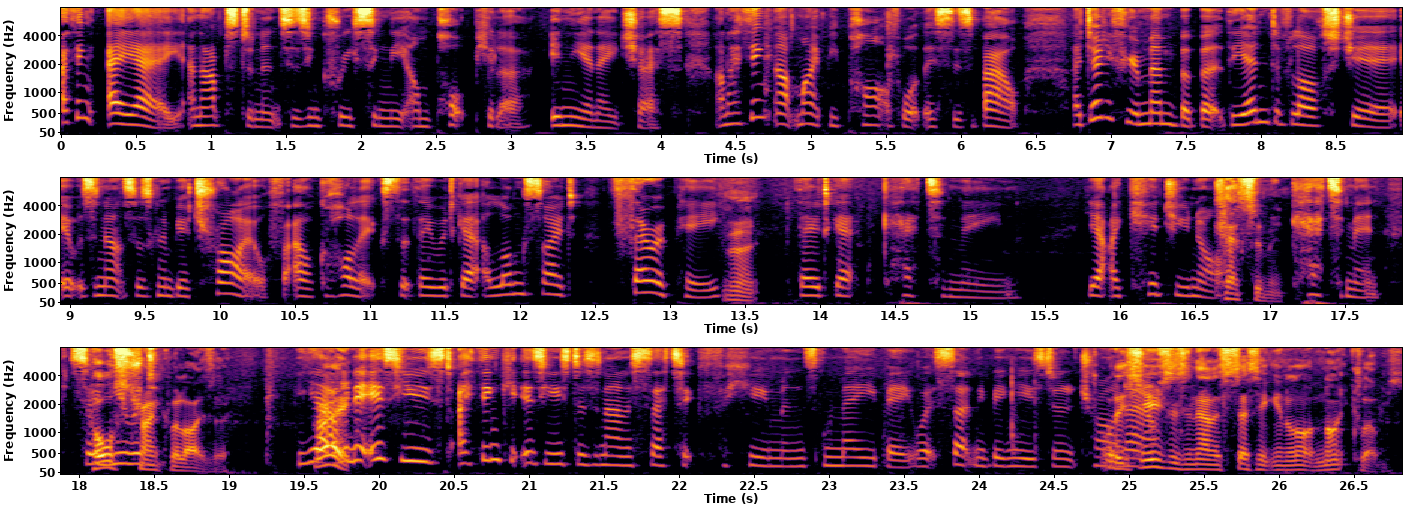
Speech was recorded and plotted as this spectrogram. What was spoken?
I think AA and abstinence is increasingly unpopular in the NHS, and I think that might be part of what this is about. I don't know if you remember, but at the end of last year, it was announced there was going to be a trial for alcoholics that they would get alongside therapy. Right. They'd get ketamine. Yeah, I kid you not. Ketamine. Ketamine. So Horse would, tranquilizer. yeah, I Great. mean, it is used. I think it is used as an anaesthetic for humans, maybe. Well, it's certainly being used in a trial Well, it's now. used as an anaesthetic in a lot of nightclubs.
